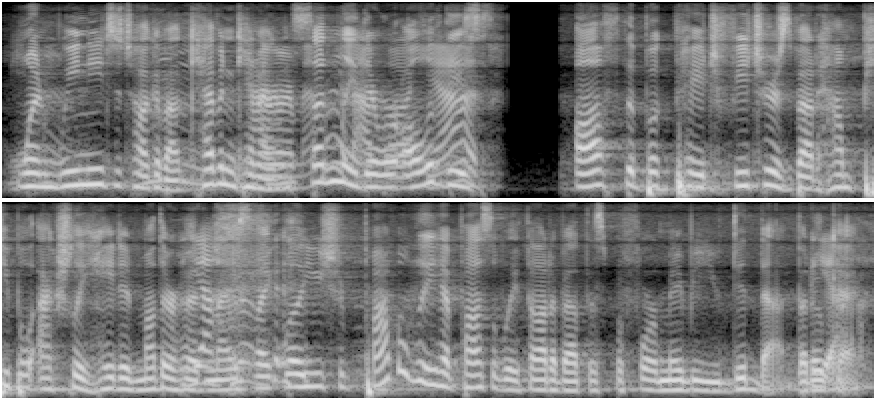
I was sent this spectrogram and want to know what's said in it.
when we need to talk about mm-hmm. Kevin came I out, and suddenly there were book, all of yes. these off the book page features about how people actually hated motherhood, and I was like, well, you should probably have possibly thought about this before. Maybe you did that, but okay. Yeah.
